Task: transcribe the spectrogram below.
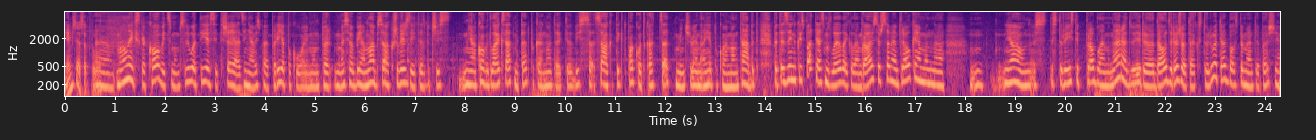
ņemsies ar to? Man liekas, ka Covid mums ļoti iesita šajā ziņā vispār par iepakojumu. Par, mēs jau bijām labi sākuši virzīties, bet šis jā, Covid laiks atmet atpakaļ noteikti, jo viss sāka tikt pakot kā cepmiņš vienā iepakojumā un tā. Bet, bet es zinu, ka es pati esmu uz lielveikaliem gājusi ar saviem traukiem. Un, uh, Jā, un es, es tur īsti problēmu neredzu. Ir uh, daudz ražotāju, kas to ļoti atbalsta. Piemēram, tie paši,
